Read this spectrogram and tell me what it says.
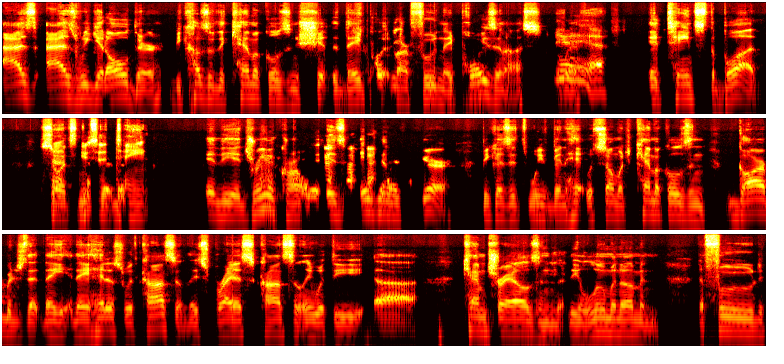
as as we get older, because of the chemicals and shit that they put in our food and they poison us, Yeah, with, yeah. it taints the blood. So it's you said taint. The adrenochrome is isn't as pure because it's we've been hit with so much chemicals and garbage that they they hit us with constantly. They spray us constantly with the uh, chemtrails and the aluminum and the food.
